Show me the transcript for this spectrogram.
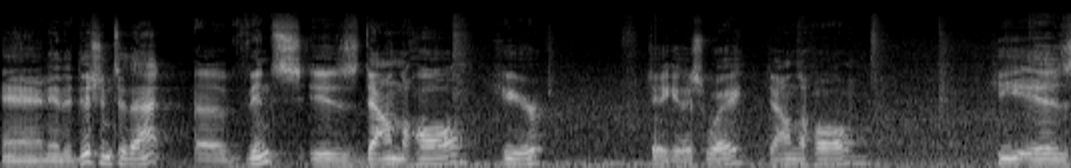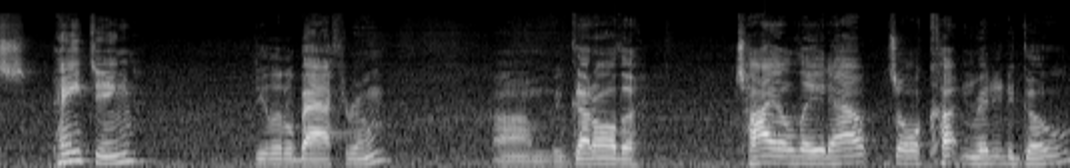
and in addition to that, uh, Vince is down the hall here Take it this way, down the hall. He is painting the little bathroom. Um, we've got all the tile laid out. It's all cut and ready to go.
